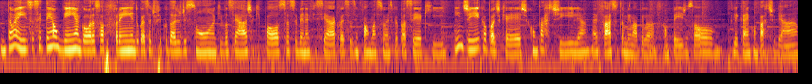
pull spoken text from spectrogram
Então é isso. Se tem alguém agora sofrendo com essa dificuldade de sono, que você acha que possa se beneficiar com essas informações que eu passei aqui, indica o podcast, compartilha. É fácil também lá pela fanpage, é só clicar em compartilhar.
